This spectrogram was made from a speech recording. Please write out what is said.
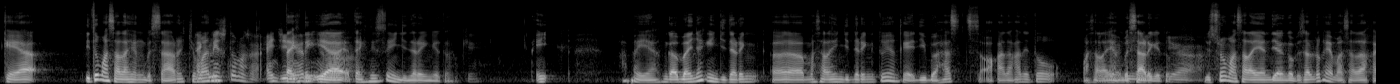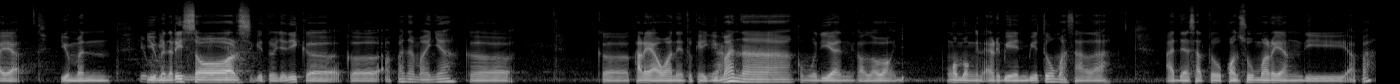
kayak itu masalah yang besar, cuman Teknis tuh masa teknik engineering. ya apa? teknis itu engineering gitu. Oke. I- apa ya nggak banyak engineering eh, masalah engineering itu yang kayak dibahas seakan-akan itu masalah yang Jadi, besar gitu iya. justru masalah yang dianggap besar itu kayak masalah kayak human human Humanity. resource gitu jadi ke ke apa namanya ke ke karyawan itu kayak Iya. gimana kemudian kalau ngomongin Airbnb itu masalah ada satu konsumer yang di apa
